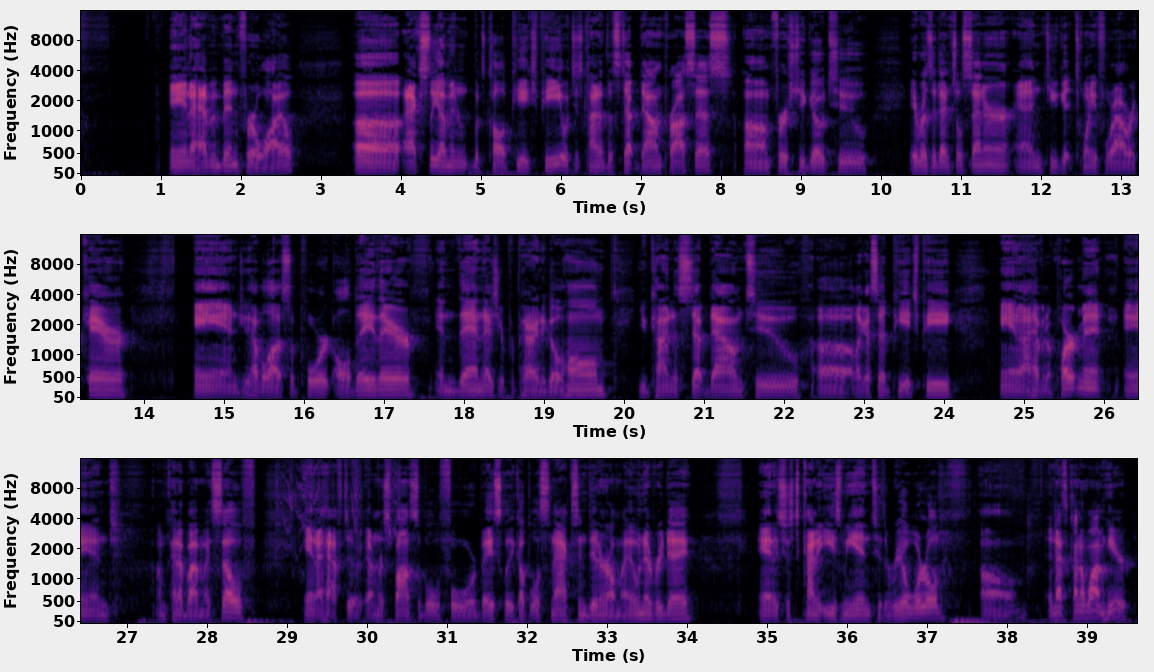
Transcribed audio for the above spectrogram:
and I haven't been for a while. Uh, actually, I'm in what's called PHP, which is kind of the step down process. Um, first, you go to a residential center and you get 24 hour care and you have a lot of support all day there. And then as you're preparing to go home, you kind of step down to, uh, like I said, PHP. And I have an apartment and I'm kind of by myself. And I have to, I'm responsible for basically a couple of snacks and dinner on my own every day. And it's just to kind of ease me into the real world. Um, and that's kind of why I'm here.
